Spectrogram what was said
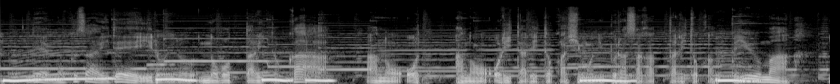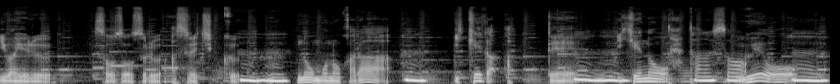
うん。で、木材でいろいろ登ったりとか、あの、お、あの、降りたりとか、紐にぶら下がったりとかっていう、うん。まあ、いわゆる想像するアスレチックうんうん。のものから、うん。池があって、うんうん。池の上を、うん。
